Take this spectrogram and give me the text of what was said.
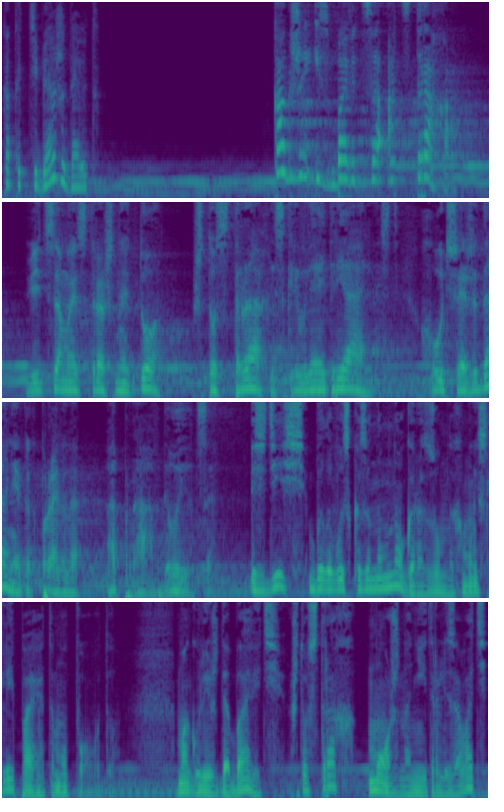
как от тебя ожидают. Как же избавиться от страха? Ведь самое страшное то, что страх искривляет реальность. Худшие ожидания, как правило, оправдываются. Здесь было высказано много разумных мыслей по этому поводу. Могу лишь добавить, что страх можно нейтрализовать,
